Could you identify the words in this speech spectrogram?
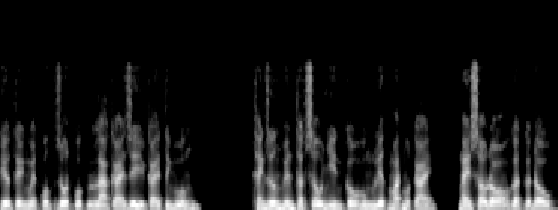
kia Tề Nguyệt Quốc rốt cuộc là cái gì cái tình huống. Thanh Dương Huyên thật sâu nhìn cầu hùng liếc mắt một cái, ngay sau đó gật gật đầu.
